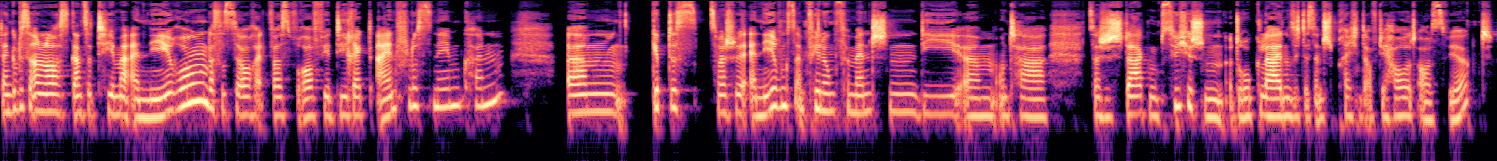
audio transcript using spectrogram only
Dann gibt es auch noch das ganze Thema Ernährung. Das ist ja auch etwas, worauf wir direkt Einfluss nehmen können. Ähm, Gibt es zum Beispiel Ernährungsempfehlungen für Menschen, die ähm, unter zum Beispiel starken psychischen Druck leiden und sich das entsprechend auf die Haut auswirkt?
